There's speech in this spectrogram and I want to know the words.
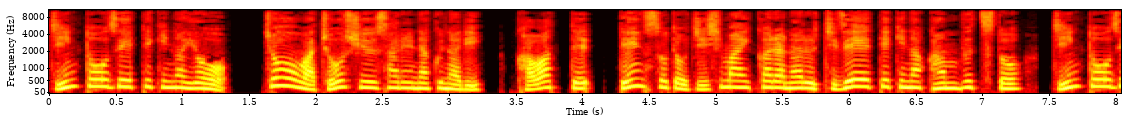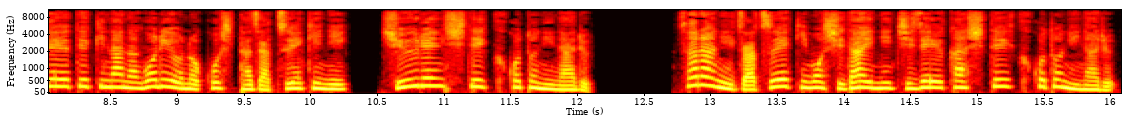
人頭税的なよう、蝶は徴収されなくなり、代わって伝祖と自姉妹からなる地税的な乾物と人頭税的な名残を残した雑液に修練していくことになる。さらに雑液も次第に地税化していくことになる。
